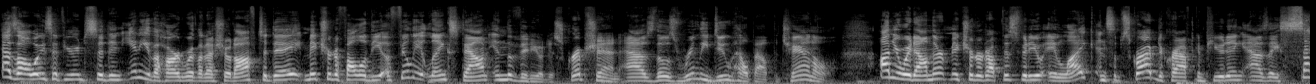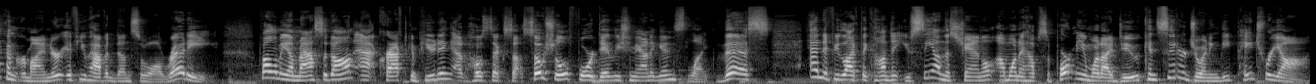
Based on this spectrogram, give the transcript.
As always, if you're interested in any of the hardware that I showed off today, make sure to follow the affiliate links down in the video description, as those really do help out the channel. On your way down there, make sure to drop this video a like and subscribe to Craft Computing as a second reminder if you haven't done so already. Follow me on Mastodon at Craft Computing at hostux.social for daily shenanigans like this. And if you like the content you see on this channel and want to help support me in what I do, consider joining the Patreon.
